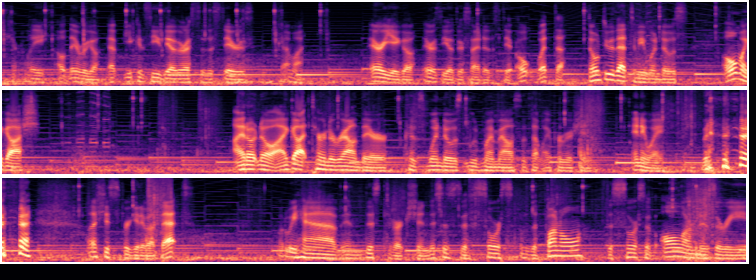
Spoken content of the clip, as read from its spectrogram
Can't really- oh, there we go. Yep, you can see the other rest of the stairs. Come on. There you go, there's the other side of the stair- oh, what the- don't do that to me, Windows! Oh my gosh! I don't know, I got turned around there, cause Windows moved my mouse without my permission. Anyway. Let's just forget about that. What do we have in this direction? This is the source of the funnel, the source of all our misery,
